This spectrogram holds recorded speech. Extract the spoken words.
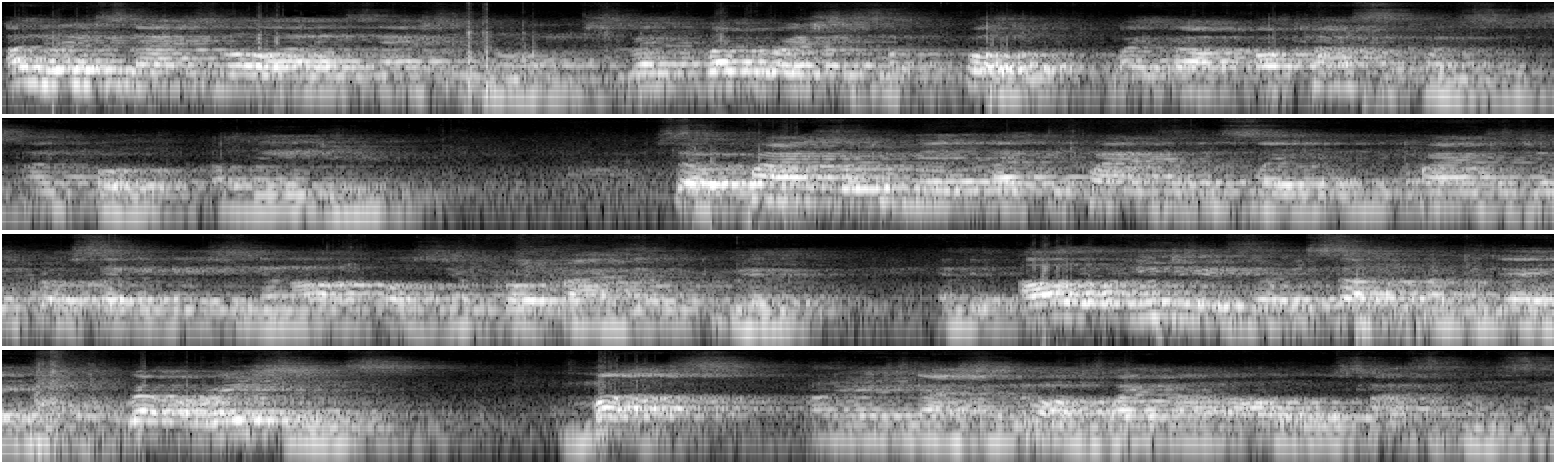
Under international law and international norms, reparations must, quote, wipe out all consequences, unquote, of the injury. So crimes were committed like the crimes of enslavement and the crimes of Jim Crow segregation and all the post-Jim Crow crimes that were committed. And the, all the injuries that we suffer from today, reparations must under international norms, wipe out all of those consequences.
